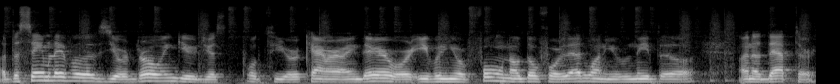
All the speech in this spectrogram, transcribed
at the same level as your drawing you just put your camera in there or even your phone although for that one you'll need uh, an adapter.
